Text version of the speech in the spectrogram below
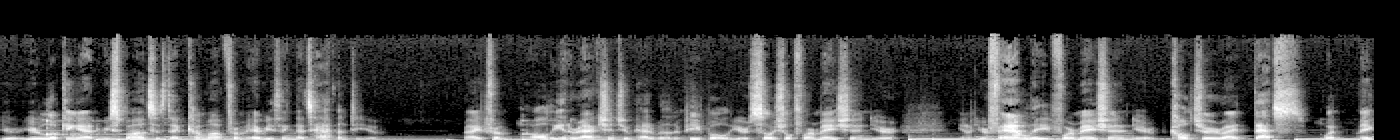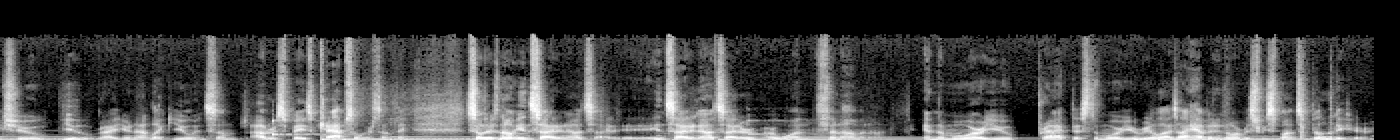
You're, you're looking at responses that come up from everything that's happened to you right? From all the interactions you've had with other people, your social formation, your you know, your family formation, your culture, right? That's what makes you you, right? You're not like you in some outer space capsule or something. So there's no inside and outside. Inside and outside are, are one phenomenon. And the more you practice, the more you realize I have an enormous responsibility here.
